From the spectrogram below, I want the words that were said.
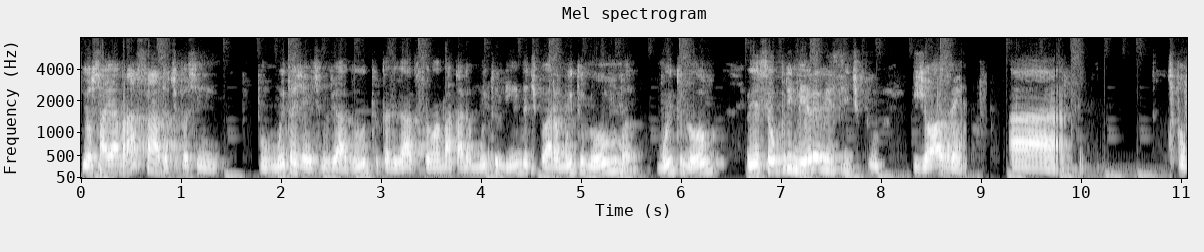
eu saí abraçado, tipo assim, por muita gente no viaduto, tá ligado? Foi uma batalha muito linda, tipo, eu era muito novo, mano, muito novo. Eu ia ser o primeiro MC, tipo, jovem, a, tipo,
